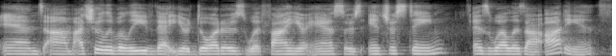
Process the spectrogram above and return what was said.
And um, I truly believe that your daughters would find your answers interesting as well as our audience.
